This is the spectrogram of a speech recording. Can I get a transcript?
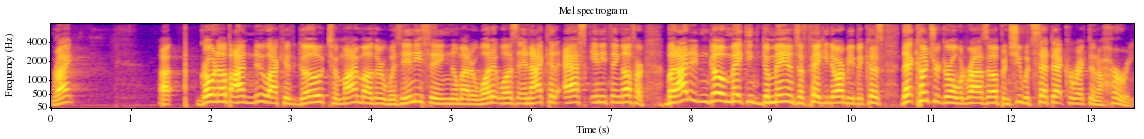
right? Uh, growing up, I knew I could go to my mother with anything, no matter what it was, and I could ask anything of her. But I didn't go making demands of Peggy Darby because that country girl would rise up and she would set that correct in a hurry,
